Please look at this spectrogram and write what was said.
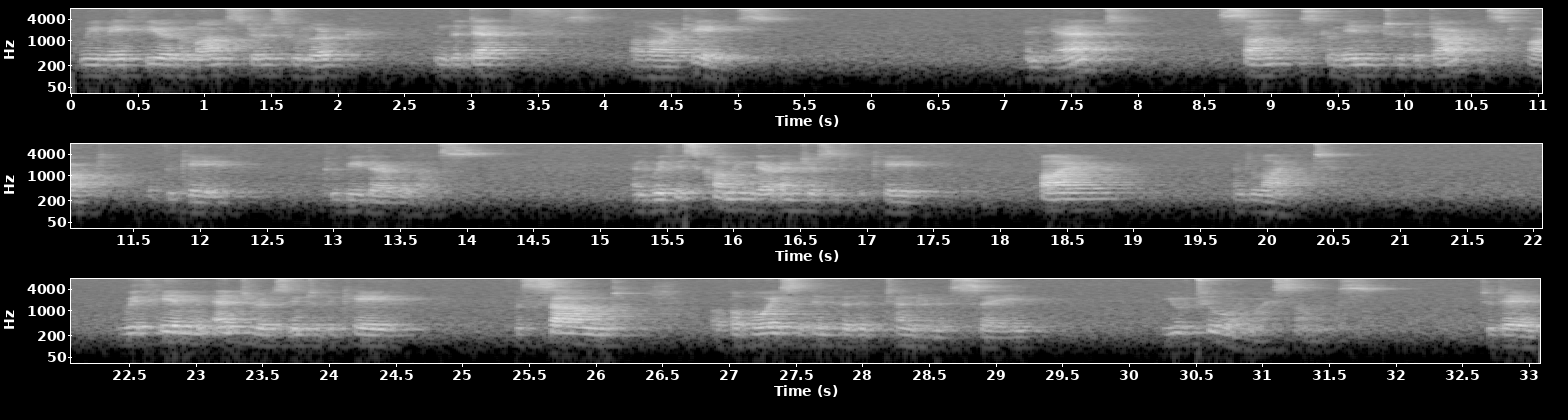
We may fear the monsters who lurk in the depths of our caves. And yet, the Son has come into the darkest part of the cave to be there with us. And with his coming, there enters into the cave fire and light with him enters into the cave the sound of a voice of infinite tenderness saying, You too are my sons. Today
